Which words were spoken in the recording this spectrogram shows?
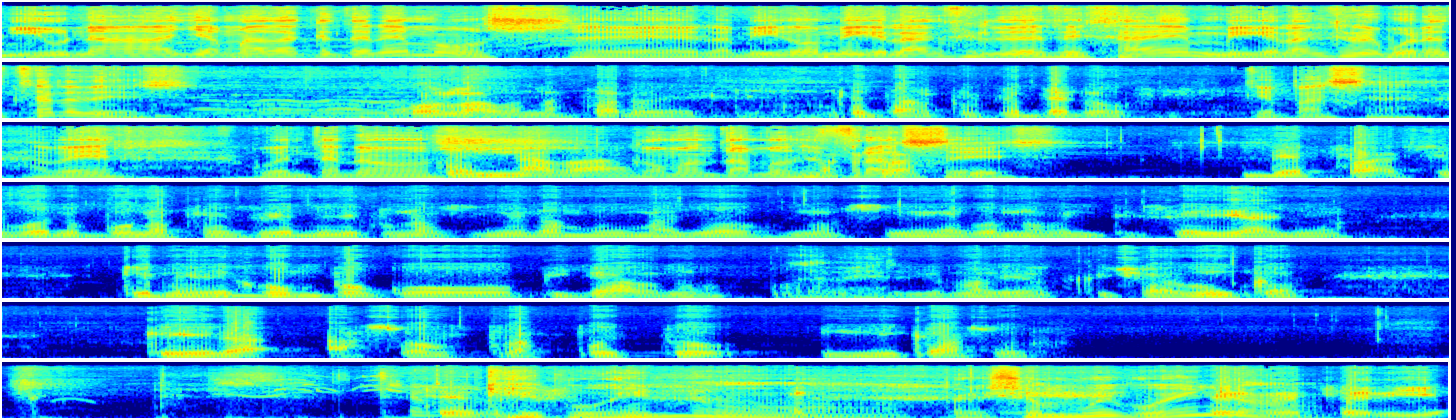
Y una llamada que tenemos, eh, el amigo Miguel Ángel desde Jaén. Miguel Ángel, buenas tardes. Hola, buenas tardes. ¿Qué tal, cafetero? ¿Qué pasa? A ver, cuéntanos Pues nada, cómo andamos de frases. De frase, bueno, fue una frase que me dijo una señora muy mayor, una señora con 96 años, que me dejó un poco pillado, ¿no? Porque yo no había escuchado nunca, que era a sol traspuesto en mi caso. Se- Qué bueno, pero eso es muy Se bueno. refería,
